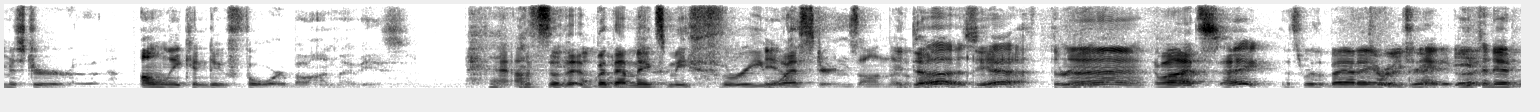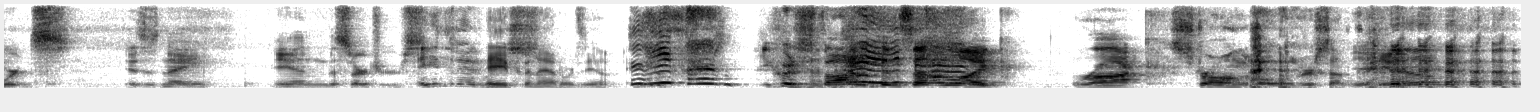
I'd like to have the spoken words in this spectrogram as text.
Mr. Only can do four Bond movies Uh, so that, but that makes me three Yeah. westerns on the. It does, yeah. Three. Ah, well that's hey that's where the bad A originated Ethan, right? Ethan Edwards is his name in The Searchers. Ethan Edwards Ethan Edwards, yeah. Ethan. You would have thought it would have been something like Rock Stronghold or something you know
